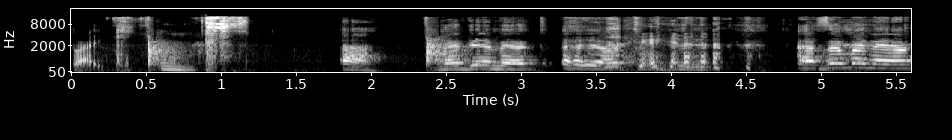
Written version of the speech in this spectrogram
Like, mm. Ah, my dear, na a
